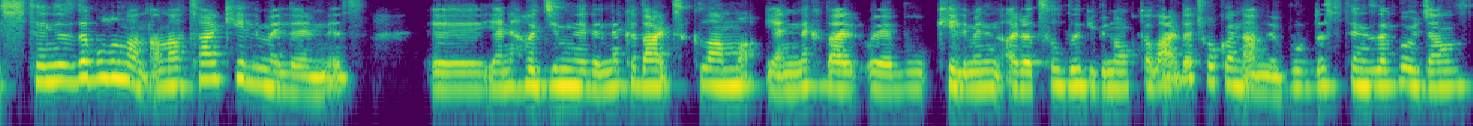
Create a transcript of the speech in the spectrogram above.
sitenizde bulunan anahtar kelimeleriniz, eee, yani hacimleri, ne kadar tıklanma, yani ne kadar, eee, bu kelimenin aratıldığı gibi noktalar da çok önemli. Burada sitenize koyacağınız,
